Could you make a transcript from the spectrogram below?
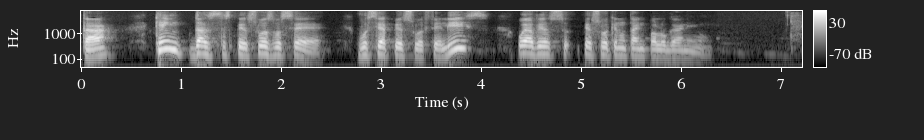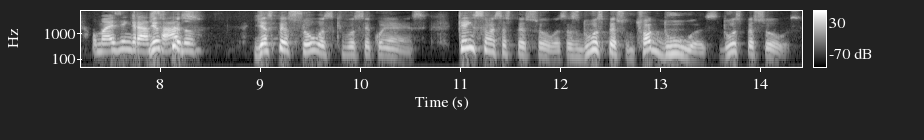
tá? Quem dessas pessoas você é? Você é a pessoa feliz ou é a pessoa que não está indo para lugar nenhum? O mais engraçado e as pessoas que você conhece? Quem são essas pessoas? As duas pessoas, só duas, duas pessoas.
